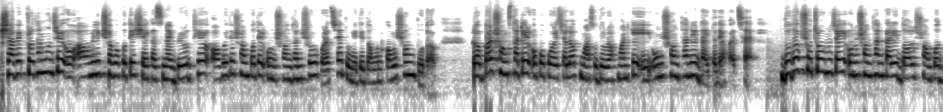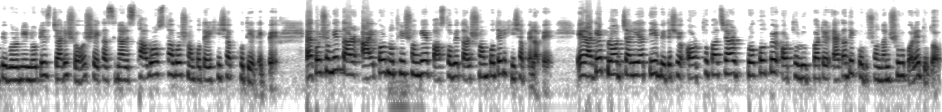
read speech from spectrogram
সাবেক প্রধানমন্ত্রী ও আওয়ামী লীগ সভাপতি শেখ হাসিনার বিরুদ্ধে অবৈধ সম্পদের অনুসন্ধান শুরু করেছে দুর্নীতি দমন কমিশন দুদক। রোববার সংস্থাটির উপপরিচালক মাসুদুর রহমানকে এই অনুসন্ধানের দায়িত্ব দেওয়া হয়েছে। দুদক সূত্র অনুযায়ী অনুসন্ধানকারী দল সম্পদ বিবরণী নোটিশ জারি সহ শেখ হাসিনার স্থাবর স্থাবর সম্পদের হিসাব খতিয়ে দেখবে। একই সঙ্গে তার আয়কর নথির সঙ্গে বাস্তবে তার সম্পদের হিসাব মেলাবে। এর আগে প্লট জালিয়াতি, বিদেশে অর্থ পাচার, প্রকল্পের অর্থ লুটপাটের একাধিক অনুসন্ধান শুরু করে দুদক।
